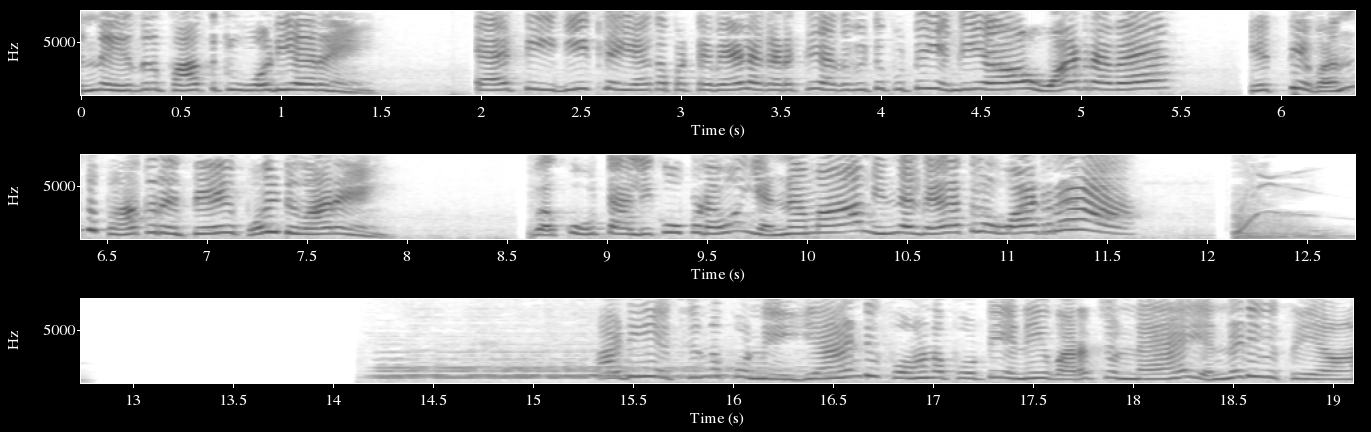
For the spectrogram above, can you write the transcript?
என்ன ஏதுன்னு பார்த்துட்டு ஓடியாரேன். பாட்டி வீட்ல ஏகப்பட்ட வேலை கிடக்கு. அதை விட்டு புட்டு எங்கேயா ஓடுறவ எத்தே வந்து பாக்குறேன் தே போயிட்டு வரேன். இவ கூட்டாளி கூப்பிடவும் என்னமா நின்ன நேரத்துல ஓடுறா? அடியே சின்ன பொண்ணு ஏன்டி போனை போட்டு என்னைய வர சொன்ன? என்னடி விஷயம்?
